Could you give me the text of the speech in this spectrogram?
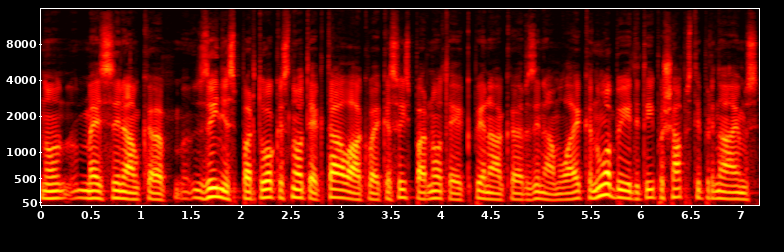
Nu, mēs zinām, ka ziņas par to, kas notiek tālāk, vai kas vispār notiek, pienāk ar zināmu laika nobīdi, tīpaši apstiprinājumus.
